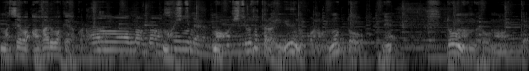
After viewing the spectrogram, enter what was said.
町田は上がるわけだからあさ。あまあまあまあ人そうだよね。まあ人だったら言うのかな。もっとねどうなんだろうなって。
